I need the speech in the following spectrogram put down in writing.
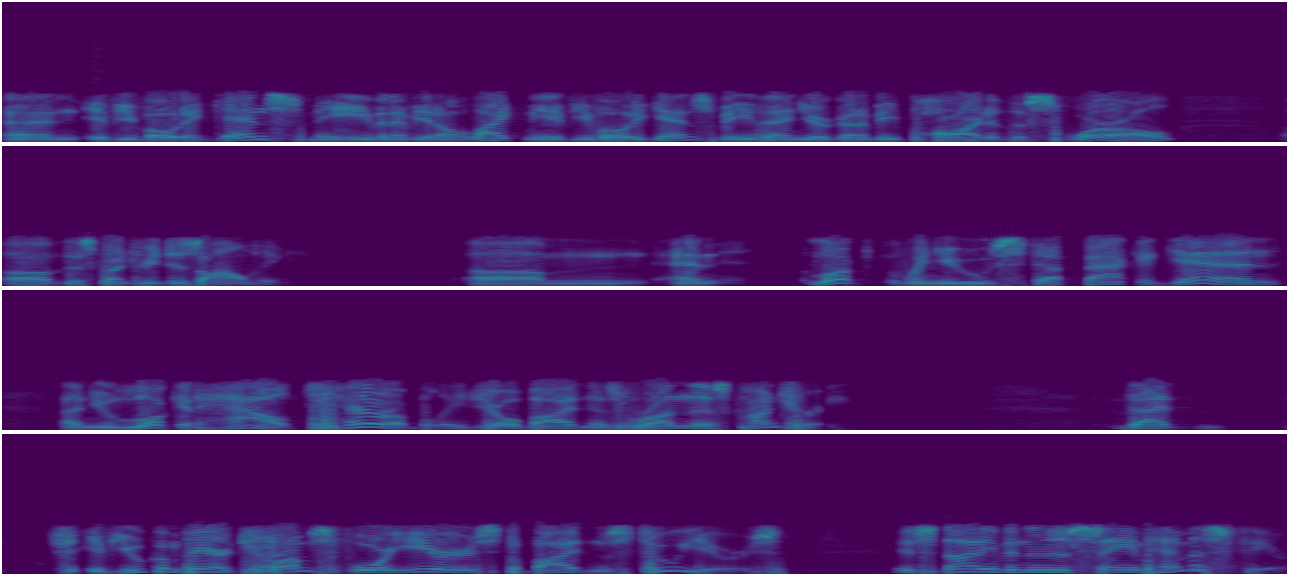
and if you vote against me, even if you don't like me, if you vote against me, then you're going to be part of the swirl of this country dissolving. Um, and look, when you step back again and you look at how terribly Joe Biden has run this country, that if you compare Trump's four years to Biden's two years, it's not even in the same hemisphere.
